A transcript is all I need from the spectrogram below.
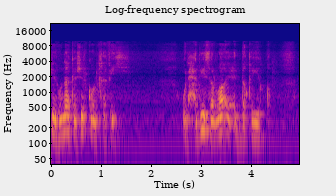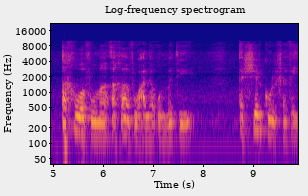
لكن هناك شرك خفي. والحديث الرائع الدقيق أخوف ما أخاف على أمتي الشرك الخفي.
